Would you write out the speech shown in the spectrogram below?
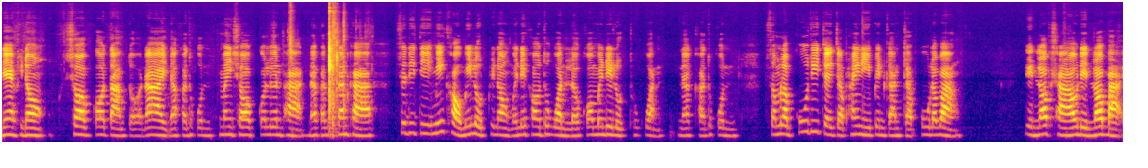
แน่พี่น้องชอบก็ตามต่อได้นะคะ ทุกคนไม่ชอบก็เลื่อนผ่านนะคะ ทุกท่านค่ะสถิติมีเข่าไม่หลุดพี่น้องไม่ได้เข้าทุกวัน แล้วก็ไม่ได้หลุดทุกวันนะคะ ทุกคน สำหรับคู่ที่ใจจับให้นี้เป็นการจับคู่ระหว่าง เด่นรอบเช้า เด่นรอบบ่าย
